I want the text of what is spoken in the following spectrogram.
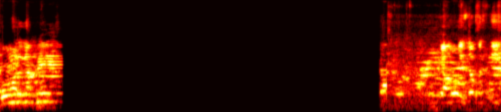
ਗੋਲ ਗੱਪੇ ਚੌਂਤੀ चौंतीस सौ बत्तीस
